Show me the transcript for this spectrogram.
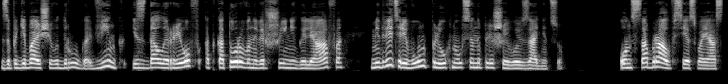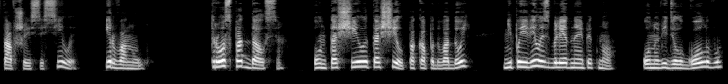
за погибающего друга, Винг издал рев, от которого на вершине Голиафа медведь-ревун плюхнулся на плешивую задницу. Он собрал все свои оставшиеся силы и рванул. Трос поддался. Он тащил и тащил, пока под водой не появилось бледное пятно. Он увидел голову,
